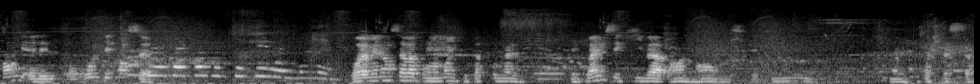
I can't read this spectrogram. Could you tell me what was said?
Fang elle est au rôle défenseur. Ouais mais non ça va pour le moment il fait pas trop mal. Mais le problème c'est qu'il va... Oh non, mais c'était fini. Non mais faut pas que je fasse ça.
